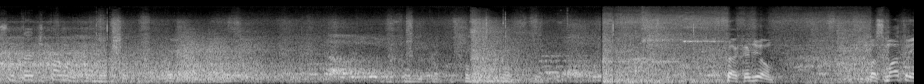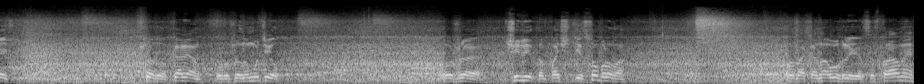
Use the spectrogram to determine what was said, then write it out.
Что-то конечно. Так, идем посмотреть, что тут Колян тут уже намутил. Уже чили-то почти собрано. Вот так она выглядит со стороны.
